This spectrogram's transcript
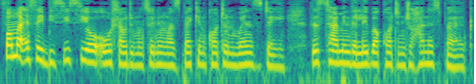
Former SABC COO Hlaudi Motsoeneng was back in court on Wednesday, this time in the Labour Court in Johannesburg.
